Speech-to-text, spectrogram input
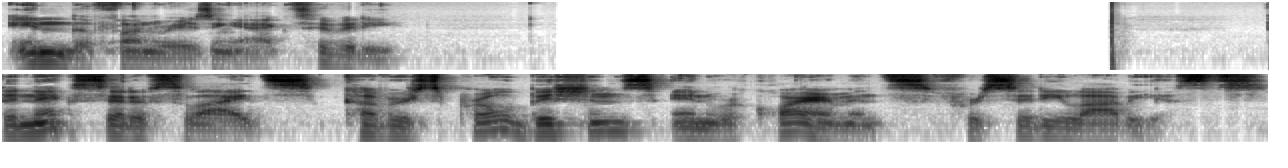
in the fundraising activity. The next set of slides covers prohibitions and requirements for city lobbyists.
